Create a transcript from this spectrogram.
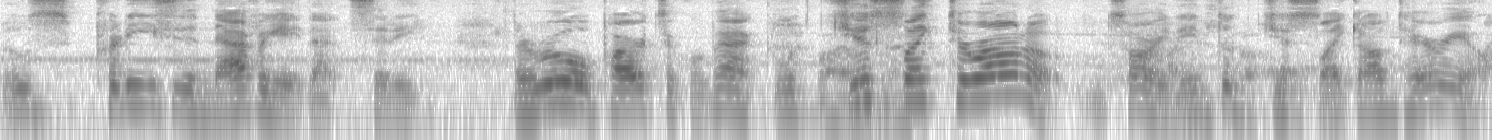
it was pretty easy to navigate that city. The rural parts of Quebec look just like Toronto. Sorry, they look just like Ontario.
